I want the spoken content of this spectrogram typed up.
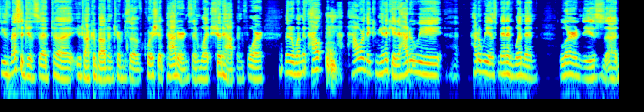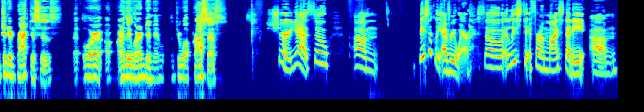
these messages that uh, you talk about in terms of courtship patterns and what should happen for men and women, how how are they communicated? How do we how do we as men and women learn these uh, gendered practices? Uh, or are they learned in, in through what process? Sure. Yeah. So, um, basically everywhere. So, at least from my study, um,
